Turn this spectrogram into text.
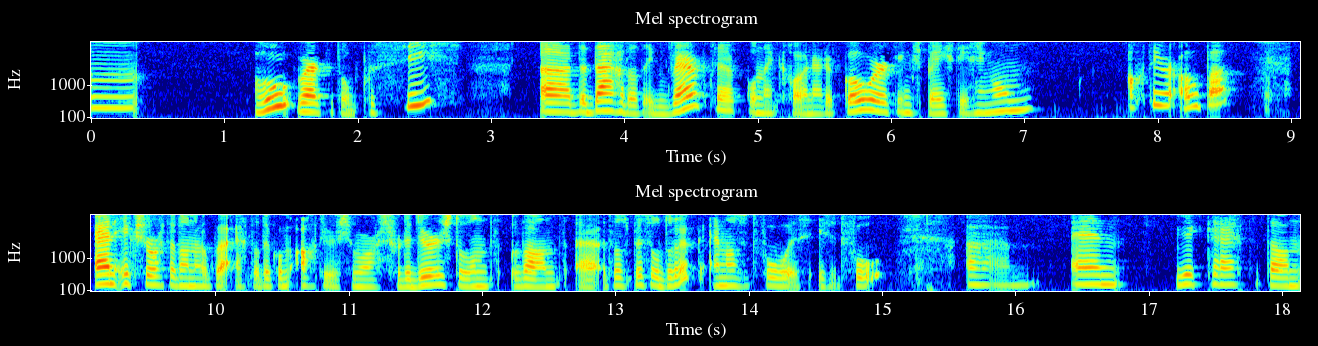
um, hoe werkt het dan precies? Uh, de dagen dat ik werkte, kon ik gewoon naar de coworking space. Die ging om 8 uur open. En ik zorgde dan ook wel echt dat ik om 8 uur s morgens voor de deur stond. Want uh, het was best wel druk. En als het vol is, is het vol. Um, en je krijgt dan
